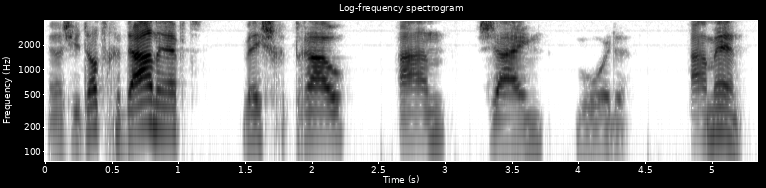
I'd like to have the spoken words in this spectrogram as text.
En als je dat gedaan hebt, wees getrouw aan zijn woorden. Amen.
